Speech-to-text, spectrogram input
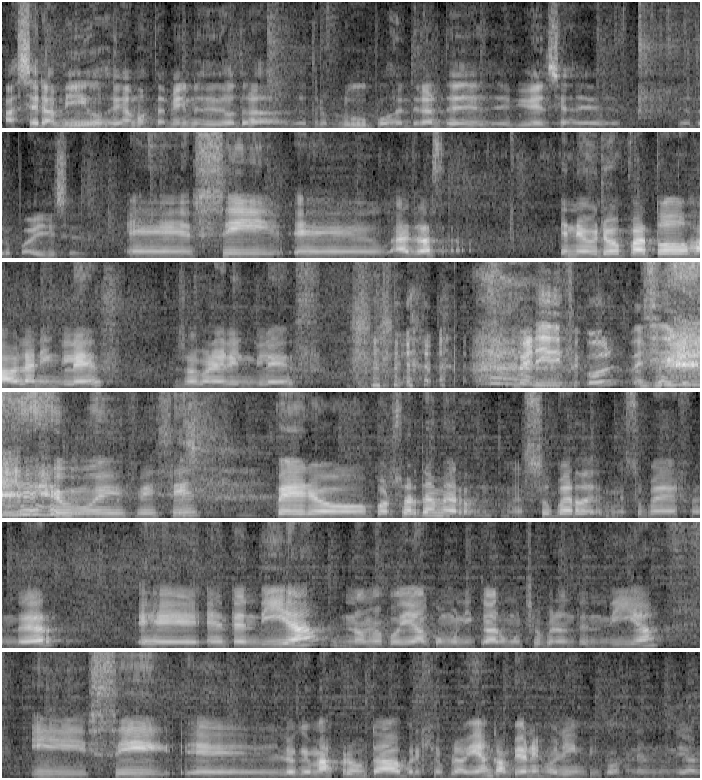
hacer amigos, digamos, también de, otras, de otros grupos, enterarte de, vivencias de, otros países? Eh, sí, eh, allá en Europa todos hablan inglés, yo con el inglés. Very difficult, muy difícil, pero por suerte me, me, super, me supe defender. Eh, entendía, no me podía comunicar mucho, pero entendía. Y sí, lo que más preguntaba, por ejemplo, habían campeones olímpicos en el Mundial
